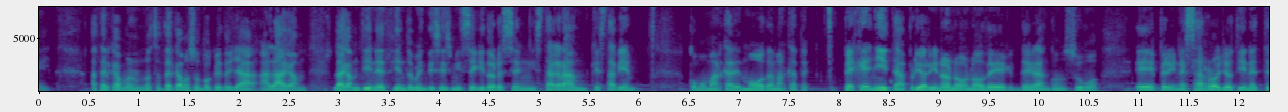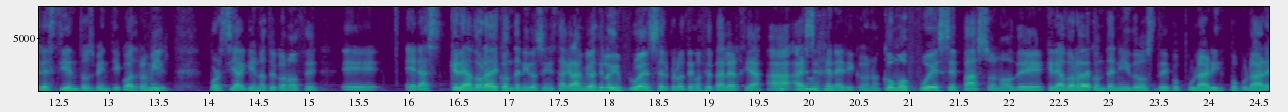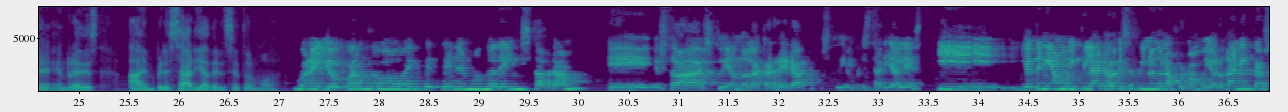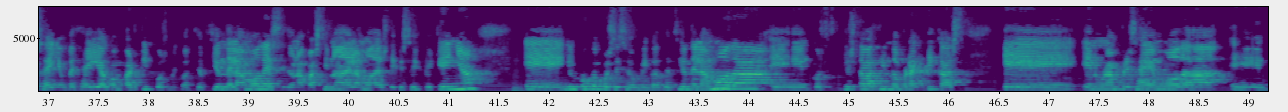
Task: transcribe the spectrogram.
Acercamos, nos acercamos un poquito ya a Lagam. Lagam tiene 126.000 seguidores en Instagram, que está bien como marca de moda, marca pequeñita a priori, no, no, no de, gran consumo, eh, pero Inés Arroyo tiene 324.000. Por si alguien no te conoce, eh, eras creadora de contenidos en Instagram. Iba a decirlo de influencer, pero tengo cierta alergia a, ese genérico, ¿no? ¿Cómo fue ese paso, ¿no? De creadora de contenidos, de popular, popular en, redes, a empresaria del sector moda. Bueno, yo cuando empecé en el mundo de Instagram, eh, yo estaba estudiando la carrera, estudié empresariales, y yo tenía muy claro, eso vino de una forma muy orgánica, o sea, yo empecé ahí a compartir pues mi concepción de la moda, he sido una apasionada de la moda desde que soy pequeña, eh, y un poco pues eso, mi concepción de la moda, eh, yo estaba haciendo prácticas en una empresa de moda,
